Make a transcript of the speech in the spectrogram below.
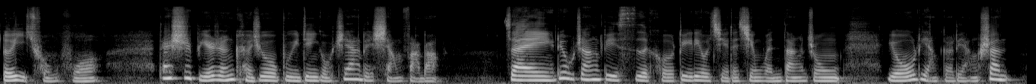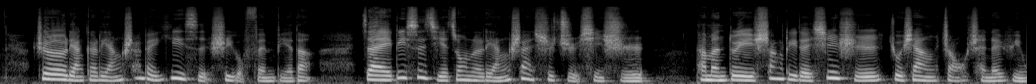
得以存活。但是别人可就不一定有这样的想法了。在六章第四和第六节的经文当中，有两个良善。这两个良善的意思是有分别的。在第四节中的良善是指信实，他们对上帝的信实就像早晨的云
